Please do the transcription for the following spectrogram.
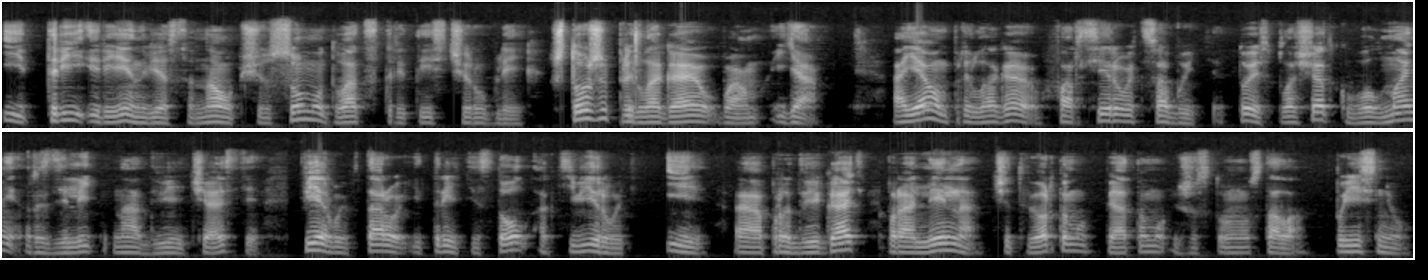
и 3 реинвеста на общую сумму 23 тысячи рублей. Что же предлагаю вам я? А я вам предлагаю форсировать события. То есть площадку Wallmoney разделить на две части. Первый, второй и третий стол активировать и э, продвигать параллельно четвертому, пятому и шестому столам. Поясню.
